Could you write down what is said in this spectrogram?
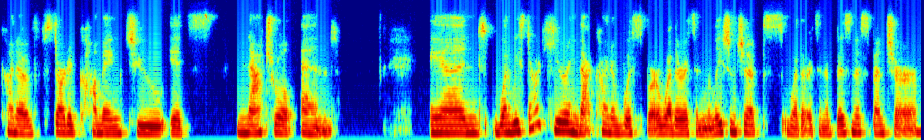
kind of started coming to its natural end. And when we start hearing that kind of whisper, whether it's in relationships, whether it's in a business venture,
